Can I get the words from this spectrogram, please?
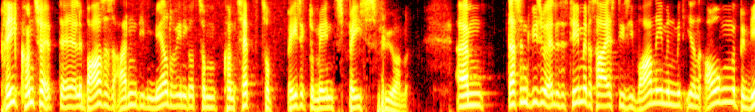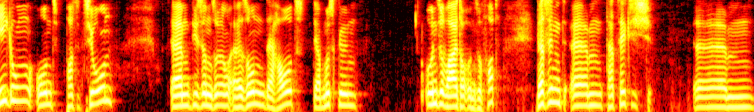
präkonzeptuelle Basis an, die mehr oder weniger zum Konzept, zur Basic Domain Space führen. Ähm, das sind visuelle Systeme, das heißt, die Sie wahrnehmen mit Ihren Augen, Bewegung und Position, ähm, die Sensoren äh, der Haut, der Muskeln und so weiter und so fort. Das sind ähm, tatsächlich ähm,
